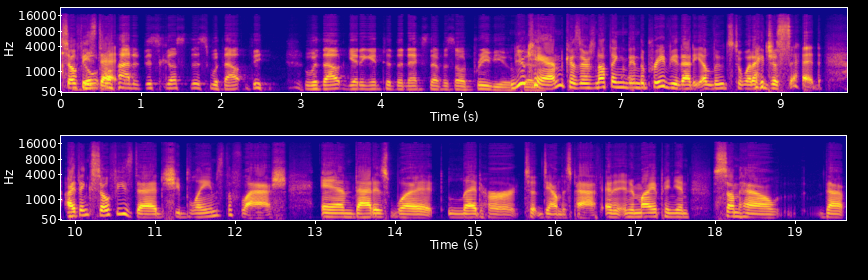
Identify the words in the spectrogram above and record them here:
Sophie's don't dead. Know how to discuss this without the without getting into the next episode preview? You can, because there's nothing in the preview that alludes to what I just said. I think Sophie's dead. She blames the Flash, and that is what led her to down this path. And, and in my opinion, somehow that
